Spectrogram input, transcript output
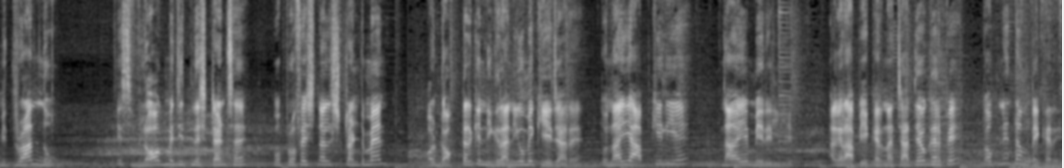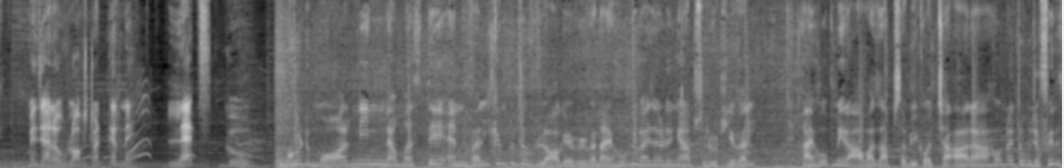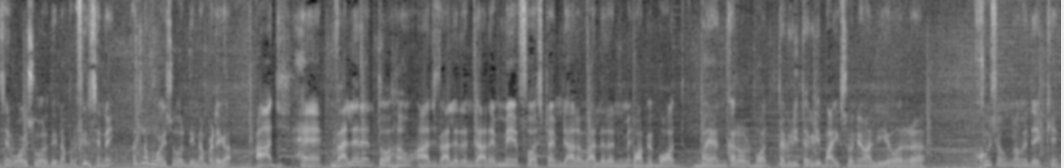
मित्रांनो, इस व्लॉग में जितने स्टंट्स हैं, वो प्रोफेशनल स्टंटमैन और डॉक्टर के निगरानियों में किए जा रहे हैं। तो ना ये आपके लिए, ना ये मेरे लिए। अगर आप ये करना चाहते हो घर पे तो अपने दम पे करें। मैं जा रहा हूँ व्लॉग स्टार्ट करने। लेट्स गो गुड मॉर्निंग नमस्ते and welcome to the vlog everyone I hope you guys are doing absolutely well I hope मेरा आवाज़ आप सभी को अच्छा आ रहा हो, नहीं तो मुझे फिर से वॉइस ओवर देना पड़े, फिर से नहीं मतलब वॉइस ओवर देना पड़ेगा। आज है वैलेरन तो हम आज वैलेरन जा रहे हैं। मैं फ़र्स्ट टाइम जा रहा हूँ वैलेरन में। वहाँ पे बहुत भयंकर और बहुत तगड़ी तगड़ी बाइक्स होने वाली है और खुश होऊँगा मैं देख के।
